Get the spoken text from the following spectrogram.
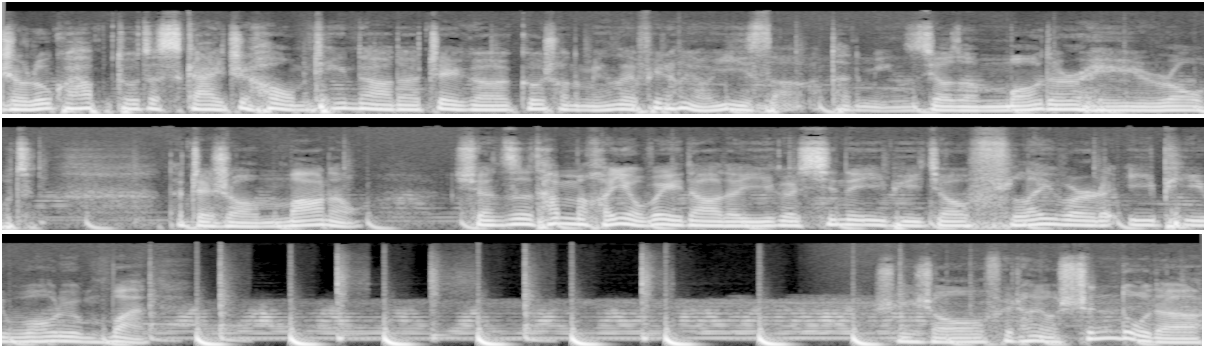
这首《Look Up to the Sky》之后，我们听到的这个歌手的名字也非常有意思啊，他的名字叫做《Murder He Wrote》。那这首《Mono》选自他们很有味道的一个新的一批叫《Flavor》的 EP Volume One，是一首非常有深度的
